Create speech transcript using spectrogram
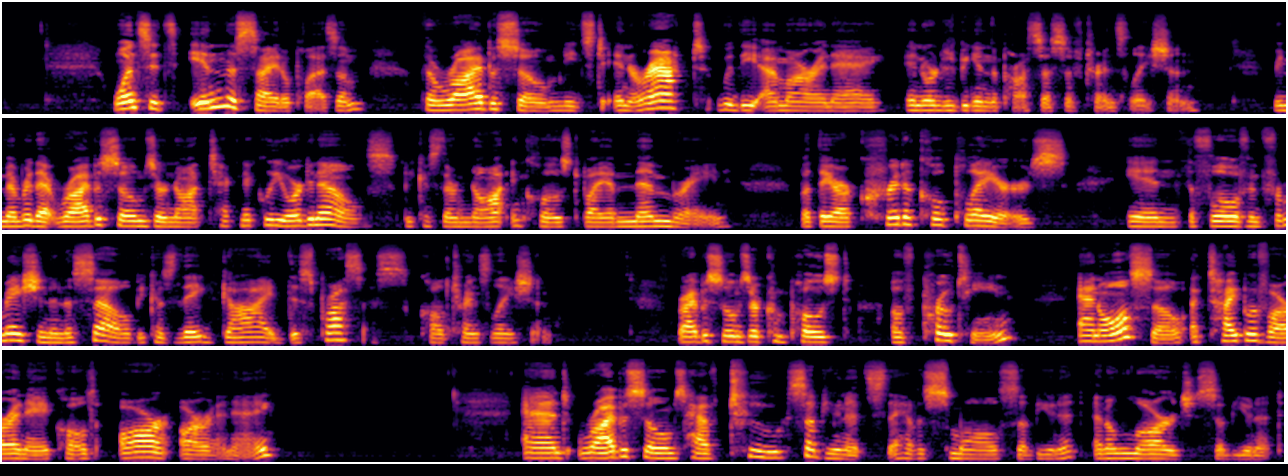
Once it's in the cytoplasm, the ribosome needs to interact with the mRNA in order to begin the process of translation. Remember that ribosomes are not technically organelles because they're not enclosed by a membrane, but they are critical players in the flow of information in a cell because they guide this process called translation. Ribosomes are composed of protein and also a type of RNA called rRNA. And ribosomes have two subunits. They have a small subunit and a large subunit.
